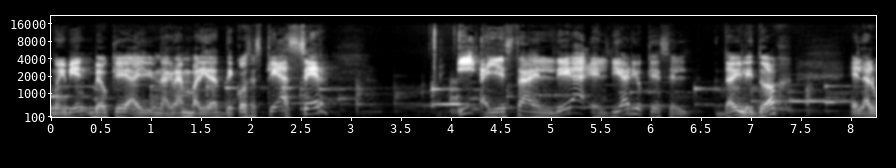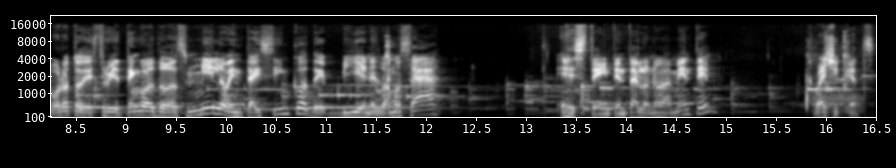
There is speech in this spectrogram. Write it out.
Muy bien, veo que hay una gran variedad de cosas que hacer. Y ahí está el DEA, el diario que es el Daily Dog. El alboroto destruye. Tengo 2095 de bienes. Vamos a este, intentarlo nuevamente. Crashy Cats.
